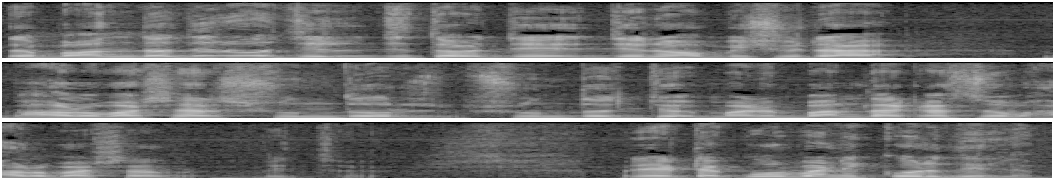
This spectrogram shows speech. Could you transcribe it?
তো বান্দাদেরও যে- যেন বিষয়টা ভালোবাসার সুন্দর সৌন্দর্য মানে বান্দার কাছেও ভালোবাসার বিষয়। মানে একটা কোরবানি করে দিলাম।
